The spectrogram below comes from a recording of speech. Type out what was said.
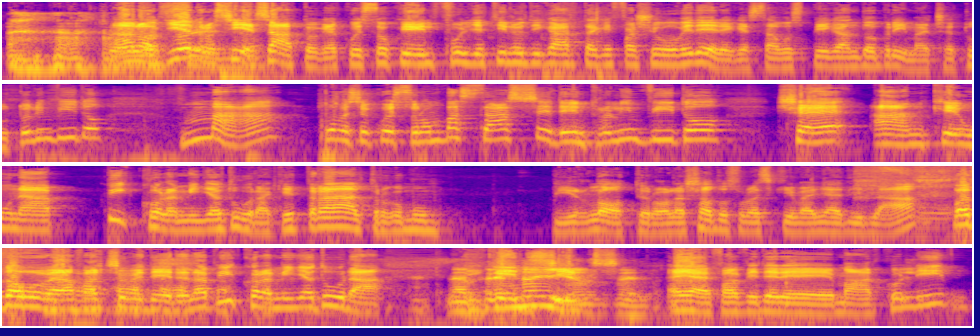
Ah no, dietro sì, esatto, che è questo qui, il fogliettino di carta che facevo vedere, che stavo spiegando prima, e c'è tutto l'invito, ma, come se questo non bastasse, dentro l'invito c'è anche una piccola miniatura, che tra l'altro come un pirlottero ho lasciato sulla scrivania di là, ma dopo ve la faccio vedere, la piccola miniatura La di prendo Kate io, aspetta. Eh, fa vedere Marco lì,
